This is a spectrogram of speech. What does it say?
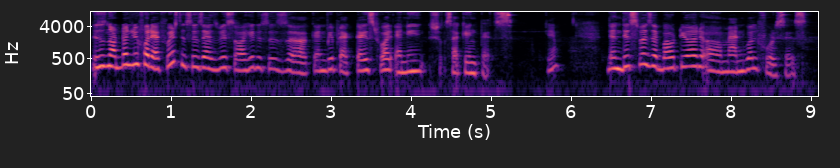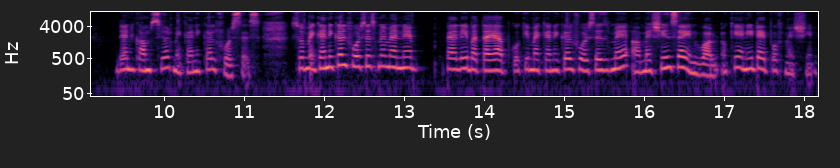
This is not only for aphids, this is as we saw here, this is uh, can be practiced for any sucking pests. Okay. Then this was about your uh, manual forces. Then comes your mechanical forces. So mechanical forces में मैंने पहले ही बताया आपको कि मैकेनिकल फोर्सेस में मशीन्स आर इन्वॉल्व ओके एनी टाइप ऑफ मशीन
